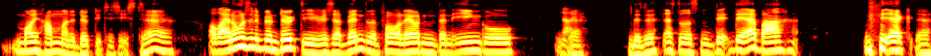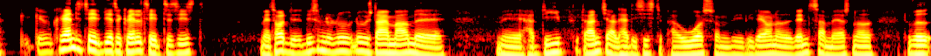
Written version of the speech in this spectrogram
møghamrende dygtig til sidst. Ja, ja. Og var jeg nogensinde blevet dygtig, hvis jeg ventede på at lave den, den ene gode? Nej. Ja. Det er det. Altså, du ved, sådan, det, det er bare... ja, Ja. Kvantitet bliver til kvalitet til sidst. Men jeg tror, det ligesom nu, nu, vi snakker meget med, med Hardib Danjal her de sidste par uger, som vi, vi laver noget event sammen med og sådan noget. Du ved,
